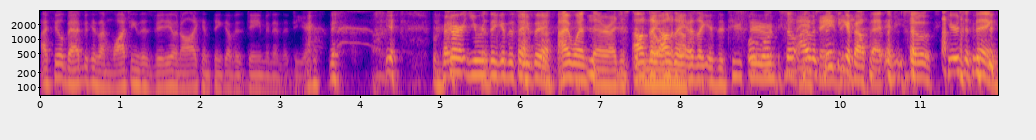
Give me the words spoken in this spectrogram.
I feel bad because I'm watching this video and all I can think of is Damon and the deer. yeah. Kurt, you were thinking the same thing. I went there. I just I was didn't like, I know was like, I was like, is it too soon? well, so I was thinking the- about that. If, so here's the thing:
